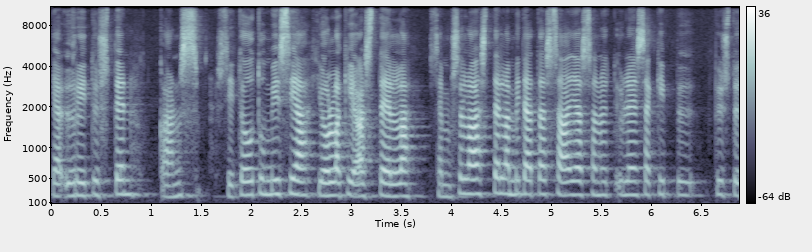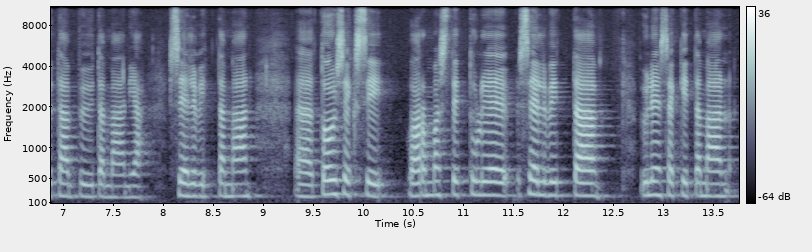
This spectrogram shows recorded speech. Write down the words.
ja yritysten kanssa sitoutumisia jollakin asteella, semmoisella asteella, mitä tässä ajassa nyt yleensäkin pystytään pyytämään ja selvittämään. Toiseksi varmasti tulee selvittää yleensäkin tämän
